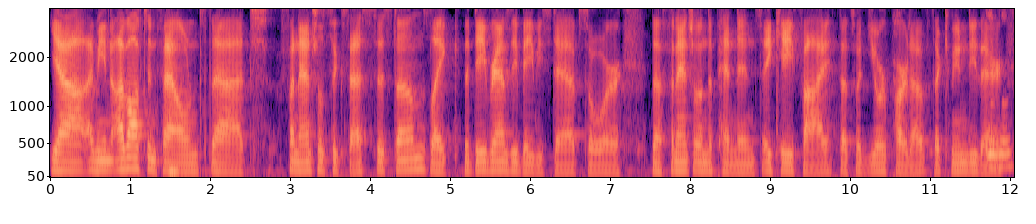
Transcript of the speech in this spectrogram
Yeah i mean i've often found that financial success systems like the dave ramsey baby steps or the financial independence aka fi that's what you're part of the community there mm-hmm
